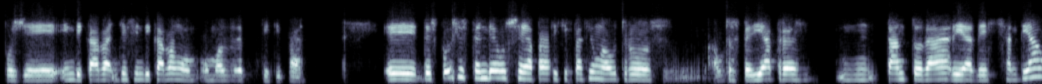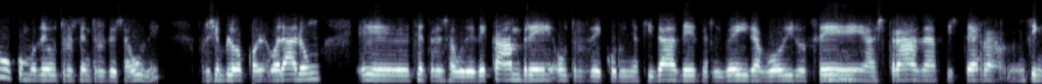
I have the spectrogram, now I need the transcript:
pois lle indicaban, lles indicaban o, o modo de participar. Eh, despois estendeuse a participación a outros, a outros pediatras mm, tanto da área de Santiago como de outros centros de saúde. Eh, Por exemplo, colaboraron eh, centros de Saúde de Cambre, outros de Coruña Cidade, de Ribeira, Boiro, C, uh -huh. Astrada, Fisterra, en fin,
